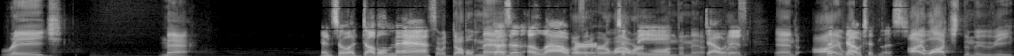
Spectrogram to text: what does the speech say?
rage, meh. And so a double meh So a double meh doesn't allow her, doesn't her allow to her be on the mi- doubted. list. And I would doubted list. I watched the movie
